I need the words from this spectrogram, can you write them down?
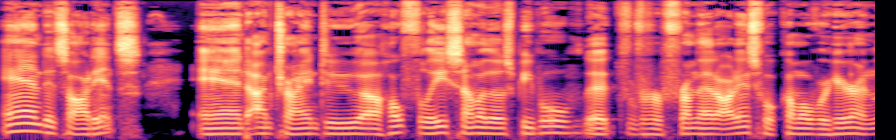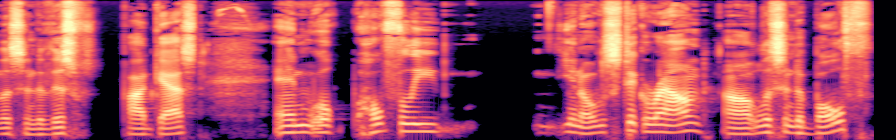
and its audience. And I'm trying to uh, hopefully some of those people that from that audience will come over here and listen to this podcast, and will hopefully, you know, stick around, uh, listen to both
